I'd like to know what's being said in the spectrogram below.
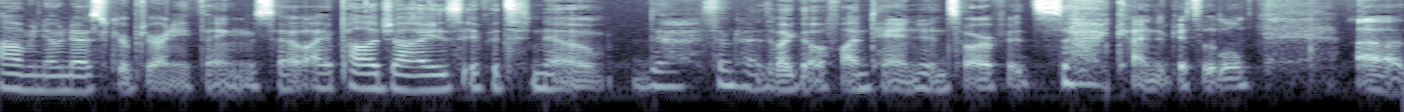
Um, you know, no script or anything. So I apologize if it's, you know, sometimes if I go off on tangents or if it's kind of gets a little uh,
